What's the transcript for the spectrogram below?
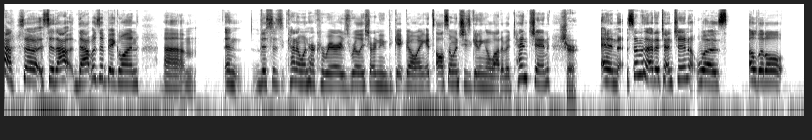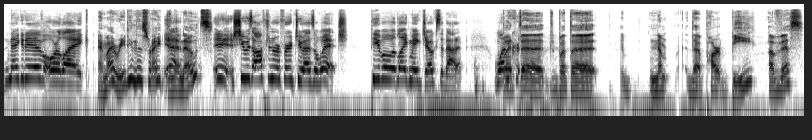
yeah, so so that that was a big one. Um, and this is kind of when her career is really starting to get going. It's also when she's getting a lot of attention, Sure. and some of that attention was a little negative or like Am I reading this right Yeah. in the notes? it, she was often referred to as a witch. People would like make jokes about it. One But cr- the but the num the part B of this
